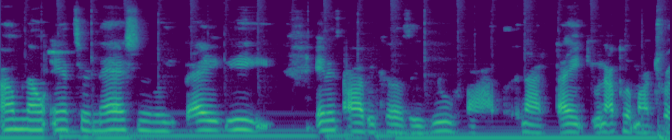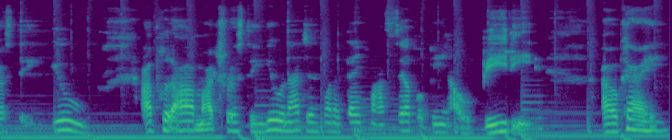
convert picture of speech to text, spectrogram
I'm known internationally, baby. And it's all because of you, Father. And I thank you. And I put my trust in you. I put all my trust in you. And I just want to thank myself for being obedient. Okay?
